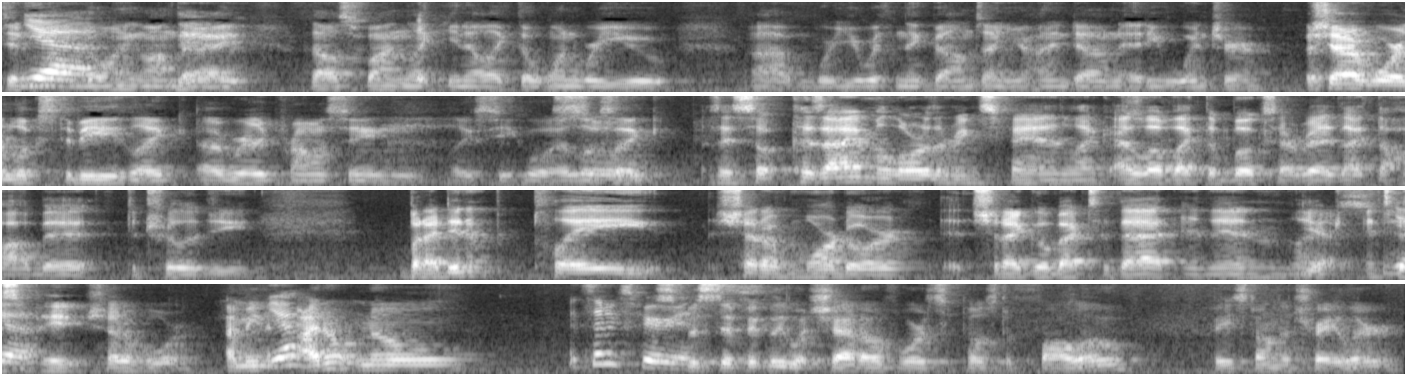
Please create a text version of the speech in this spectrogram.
didn't Yeah. mind going on that Yeah. I that was fun. Like you know, like the one where you. Um, where you're with Nick Valentine, you're hunting down Eddie Winter. Shadow of War looks to be like a really promising like sequel. It looks like As I so because I am a Lord of the Rings fan. Like I love like the books I read, like The Hobbit, the trilogy, but I didn't play Shadow of Mordor. Should I go back to that and then like Yes. anticipate Shadow of War? I mean, Yeah. I don't know It's an experience. specifically what Shadow of War is supposed to follow based on the trailer.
